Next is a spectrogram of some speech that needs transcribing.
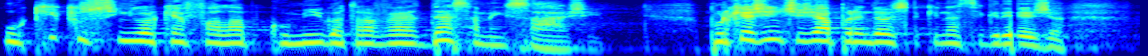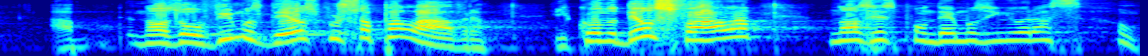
o que, que o Senhor quer falar comigo através dessa mensagem? Porque a gente já aprendeu isso aqui nessa igreja. Nós ouvimos Deus por Sua palavra. E quando Deus fala, nós respondemos em oração.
